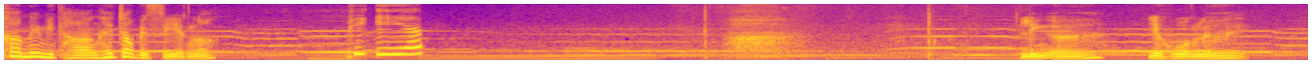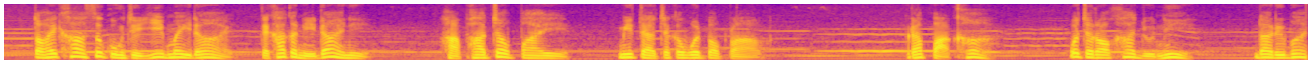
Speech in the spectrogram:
ข้าไม่มีทางให้เจ้าไปเสี่ยงหรอก พี่เอียบ ลิงเอ๋ออย่าห่วงเลย ต่อให้ข้าสู้กงจือยี่ไม่ได้ แต่ข้าก็หนีได้นี่ หากพาเจ้าไป มีแต่จะกังวลเปล่าๆ รับปากข้าว่าจะรอข้าอยู่นี่ ได้หรือไม่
